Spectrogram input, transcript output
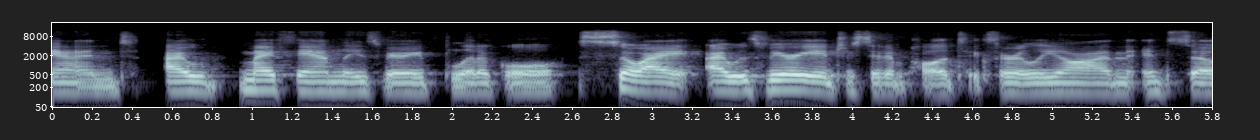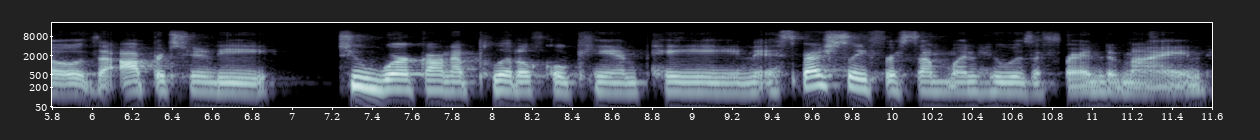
and I my family is very political, so I I was very interested in politics early on, and so the opportunity to work on a political campaign, especially for someone who was a friend of mine,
